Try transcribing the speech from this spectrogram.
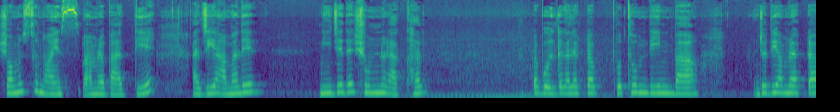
সমস্ত নয়েজ আমরা বাদ দিয়ে আজকে আমাদের নিজেদের শূন্য রাখার একটা বলতে গেলে একটা প্রথম দিন বা যদি আমরা একটা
